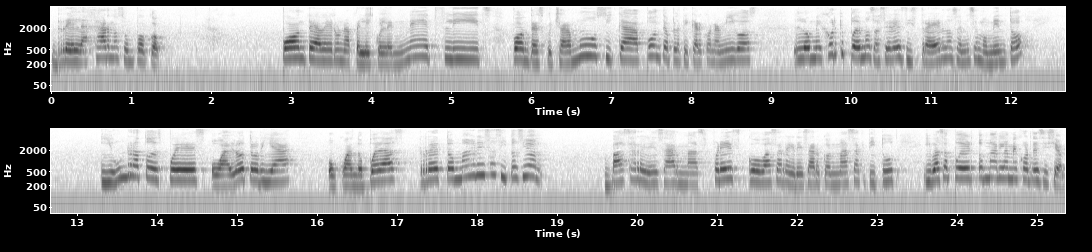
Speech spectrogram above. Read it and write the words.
relajarnos un poco. Ponte a ver una película en Netflix, ponte a escuchar música, ponte a platicar con amigos lo mejor que podemos hacer es distraernos en ese momento y un rato después o al otro día o cuando puedas retomar esa situación. Vas a regresar más fresco, vas a regresar con más actitud y vas a poder tomar la mejor decisión.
